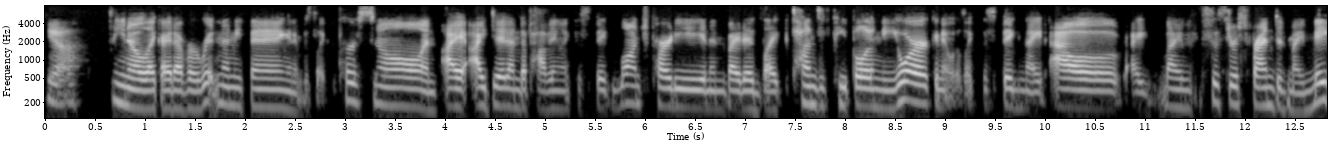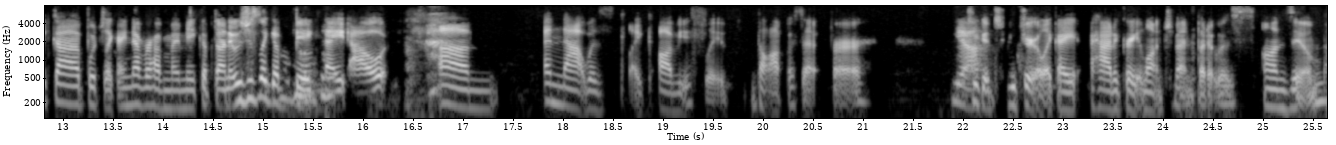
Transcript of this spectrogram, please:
Yeah you know like i'd ever written anything and it was like personal and i i did end up having like this big launch party and invited like tons of people in new york and it was like this big night out i my sister's friend did my makeup which like i never have my makeup done it was just like a big night out um and that was like obviously the opposite for Yeah. too good to be true. Like I had a great launch event, but it was on Zoom.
